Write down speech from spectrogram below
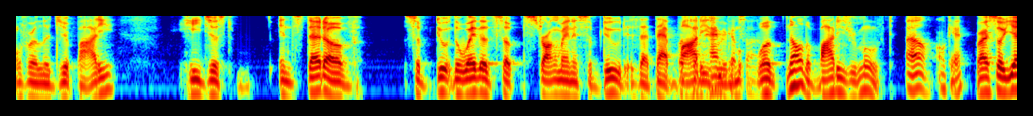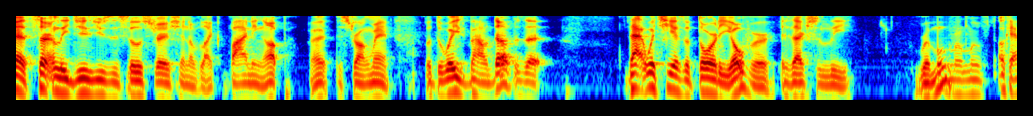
over a legit body, he just instead of subdue the way that sub, strong man is subdued is that that body's removed. Well, no, the body's removed, Oh, okay. right? So yeah, certainly Jesus uses this illustration of like binding up, right, the strong man. But the way he's bound up is that that which he has authority over is actually removed. removed. Okay.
